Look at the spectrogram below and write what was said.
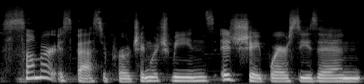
Summer is fast approaching, which means it's shapewear season.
